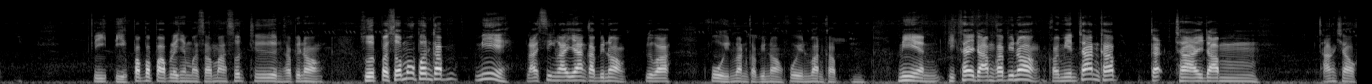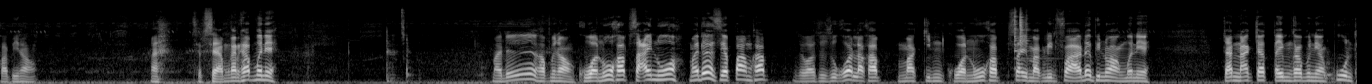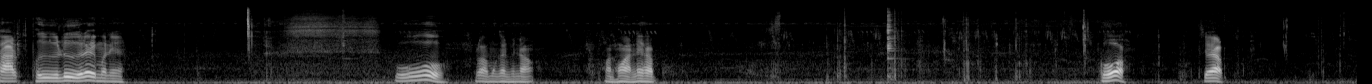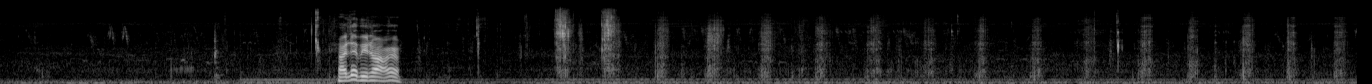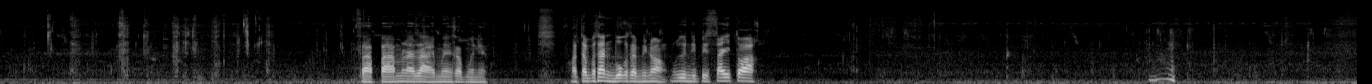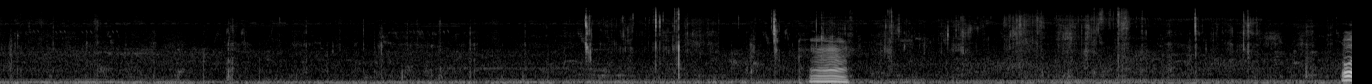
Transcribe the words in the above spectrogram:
ปีปีกปั๊บปั๊บเลยยังมาสามารถสดชื่นครับพี่น้องส่วนผสมของเพิ่นครับมีหลายสิ่งหลายอย่างครับพี่น้อง หรือว่าฟูอินวันครับพี่น้องฟูอินวันครับมีอันพริกไทยดำครับพี่น้องขมิ้นชั่นครับกระชายดำทางเชาครับพี่น้องมาแสบๆกันครับมื้อนี้มาเด้อครับพี่น้องขัวหนูครับสายหนูมาเด้อเสียป้ามครับเดี๋ยวว่าสุขคนแล้วครับมากินขัวหนูครับใส่หมักลินฟ้าเด้อพี่น้องมื้อนี้จัดหนักจัดเต็มครับมื้อนี้พูนถาดพือลือเลยมื้อนี้ โอ้รอเหมือนกันพี่น้องหวานๆเลยครับ โอ้แซ่บมาเด้อพี่น้องเอ้ยฝาปลามันละลายมือครับมือนี้ เอาแต่พระท่านบวกแต่พี่น้องอื่นที่ไปใส่ตัวอืมโอ้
